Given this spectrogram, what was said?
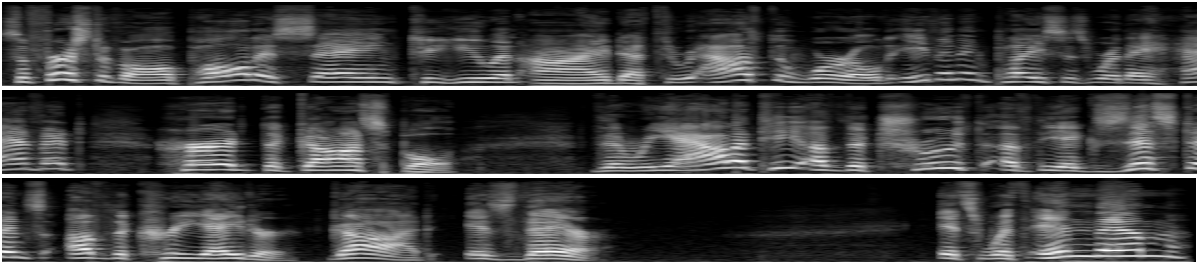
So, first of all, Paul is saying to you and I that throughout the world, even in places where they haven't heard the gospel, the reality of the truth of the existence of the Creator, God, is there. It's within them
